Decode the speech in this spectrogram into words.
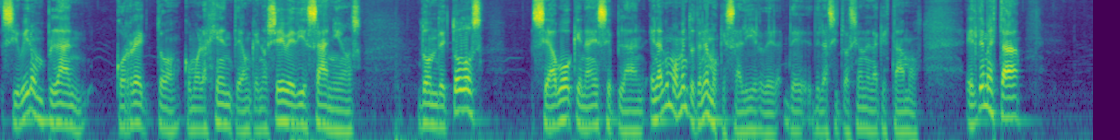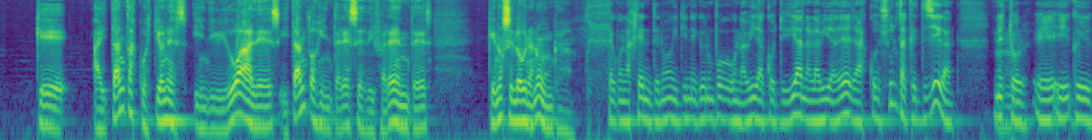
si hubiera un plan correcto, como la gente, aunque nos lleve 10 años, donde todos se aboquen a ese plan, en algún momento tenemos que salir de, la situación en la que estamos. El tema está que hay tantas cuestiones individuales y tantos intereses diferentes que no se logra nunca. está con la gente, ¿no? Y tiene que ver un poco con la vida cotidiana, la vida de él, las consultas que te llegan. Néstor, eh, eh,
